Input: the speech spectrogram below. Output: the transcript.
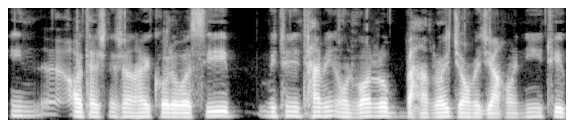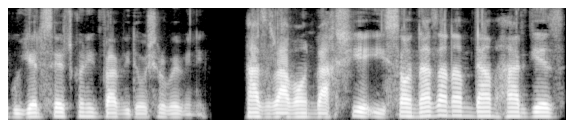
این آتش نشان های کرواسی می‌تونید همین عنوان رو به همراه جام جهانی توی گوگل سرچ کنید و ویدیوش رو ببینید. از روان بخشی عیسی نزنم دم هرگز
